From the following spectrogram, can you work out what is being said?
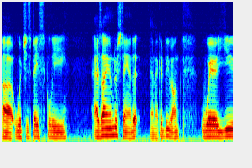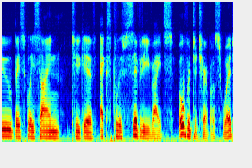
uh, which is basically, as I understand it, and I could be wrong, where you basically sign to give exclusivity rights over to TurboSquid,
